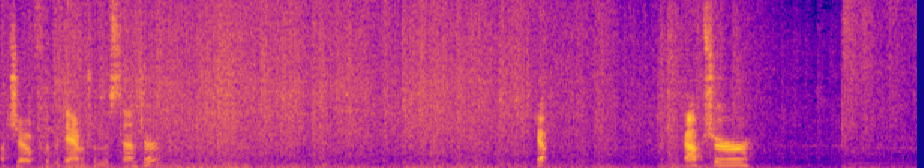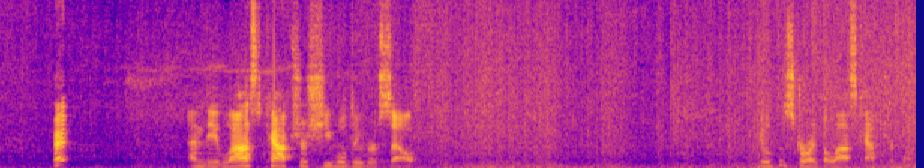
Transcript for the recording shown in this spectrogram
Watch out for the damage from the center. Yep. Capture. And the last capture she will do herself. You'll destroy the last capture point.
